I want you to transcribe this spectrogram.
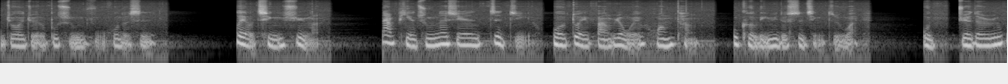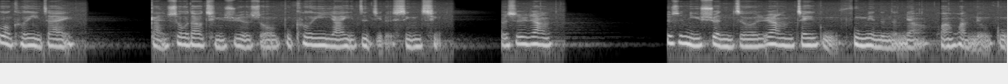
你就会觉得不舒服，或者是会有情绪嘛。那撇除那些自己或对方认为荒唐。不可理喻的事情之外，我觉得如果可以在感受到情绪的时候，不刻意压抑自己的心情，而是让，就是你选择让这一股负面的能量缓缓流过，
